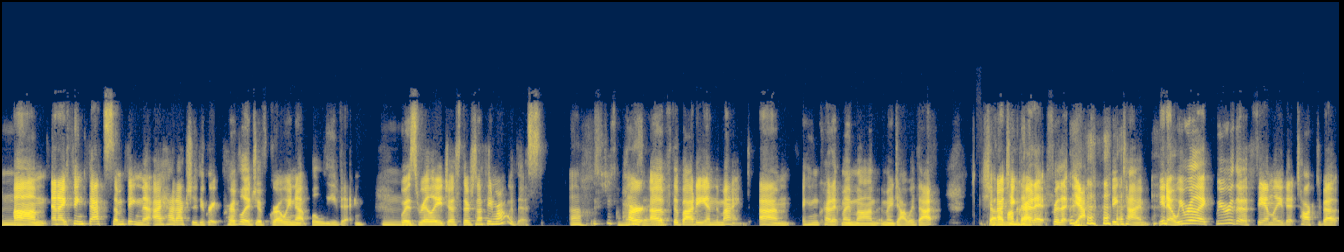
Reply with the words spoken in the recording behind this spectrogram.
Mm, Um, and I think that's something that I had actually the great privilege of growing up believing mm. was really just there's nothing wrong with this. It's just part of the body and the mind. Um, I can credit my mom and my dad with that. shout not out take dad. credit for that. Yeah, big time. You know, we were like, we were the family that talked about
